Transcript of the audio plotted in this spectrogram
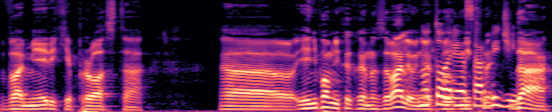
в Америке просто... э, я не помню, как ее называли. У нее же был Notorious никне- RBG. Да.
